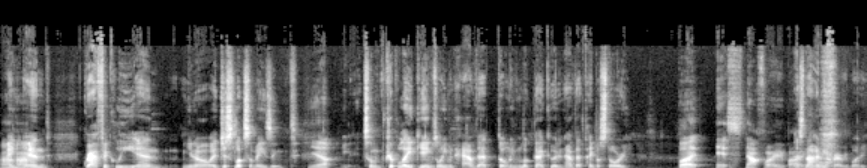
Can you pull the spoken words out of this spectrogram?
Uh-huh. and graphically, and you know, it just looks amazing. yeah. Some AAA games don't even have that. Don't even look that good and have that type of story. But it's not for everybody. It's not gonna be for everybody.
